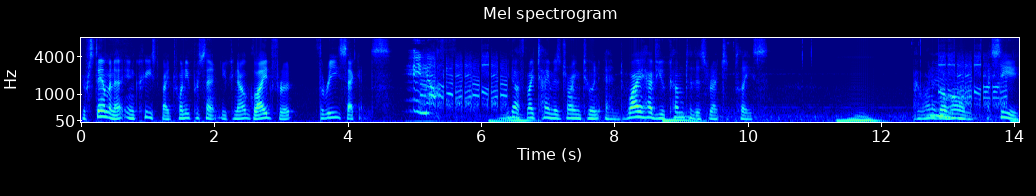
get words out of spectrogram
Your stamina increased by 20%. You can now glide for 3 seconds. Enough! Enough, my time is drawing to an end. Why have you come to this wretched place? I want to go hmm. home. I see.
